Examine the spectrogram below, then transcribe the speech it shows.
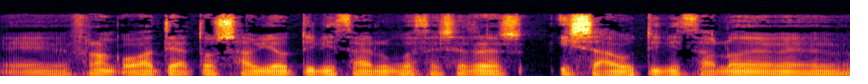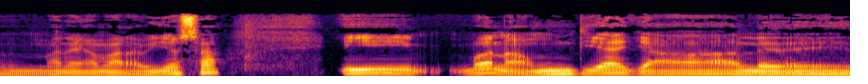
Eh, Franco Battiato sabía utilizar el VCS3 y sabe utilizarlo de manera maravillosa. Y bueno, un día ya le,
